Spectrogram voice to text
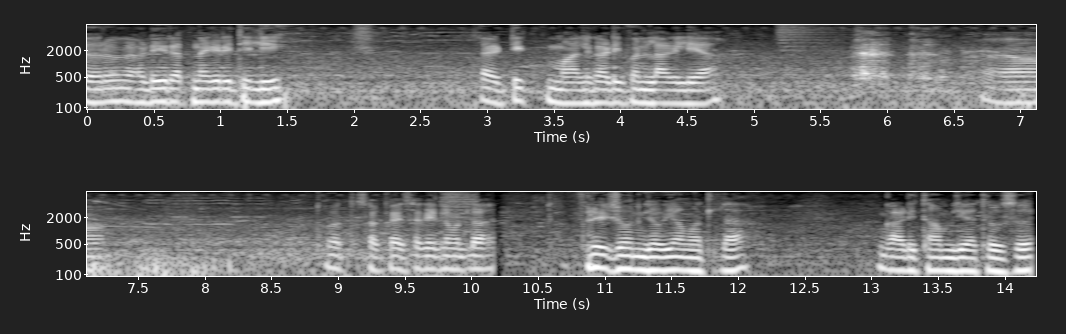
तर गाडी रत्नागिरीत दिली. सायटिक मालगाडी पण लागली आहे तो आता सकाळी सकाळी म्हटलं फ्रेश होऊन घेऊया म्हटला. गाडी थांबली आता सर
